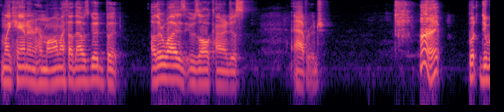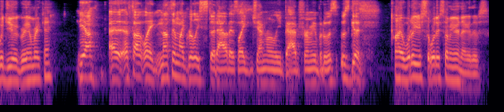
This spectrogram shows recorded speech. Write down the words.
And like Hannah and her mom, I thought that was good, but otherwise it was all kind of just average. all right. What do would you agree, Enrique? Yeah, I, I thought like nothing like really stood out as like generally bad for me, but it was it was good. All right. What are your what are some of your negatives?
